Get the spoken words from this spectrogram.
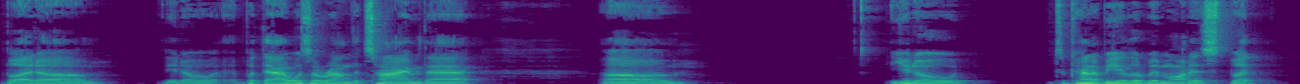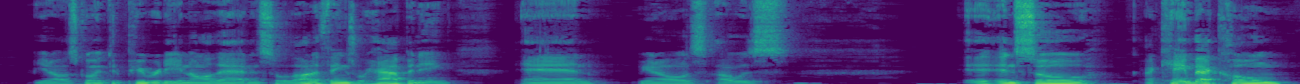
but, um, you know, but that was around the time that, um, you know, to kind of be a little bit modest, but you know, I was going through puberty and all that, and so a lot of things were happening, and you know, I was, I was and so I came back home,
